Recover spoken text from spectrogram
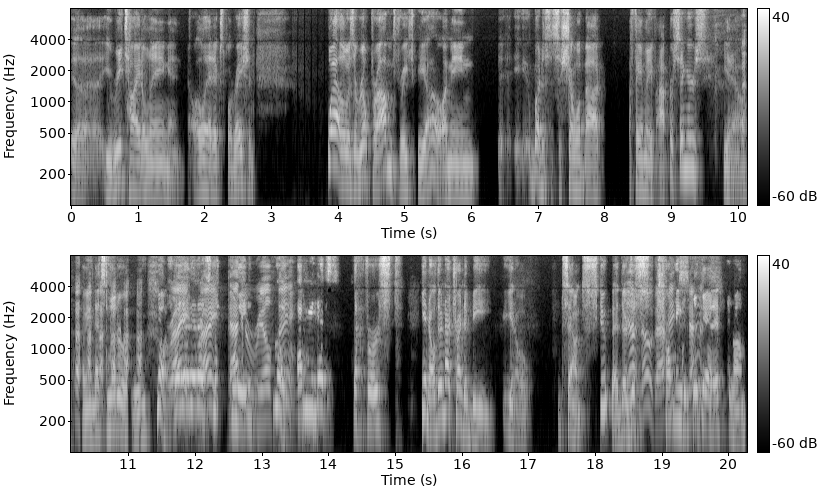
uh, retitling and all that exploration Well, it was a real problem for HBO. I mean, what is this? A show about a family of opera singers? You know, I mean, that's literally no, right, that's right. That's a real thing. I mean, that's the first. You know, they're not trying to be, you know, sound stupid. They're yeah, just no, trying to sense. look at it from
